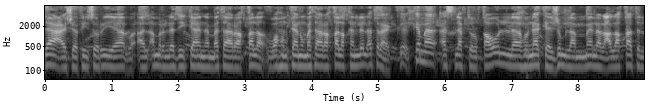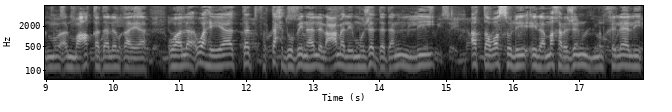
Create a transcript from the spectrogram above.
داعش في سوريا الأمر الذي كان مثار قلق وهم كانوا مثار قلق للأتراك. كما أسلفت القول هناك جملة من العلاقات المعقدة للغاية وهي تحدو بنا للعمل مجددا للتوصل إلى مخرج من خلال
